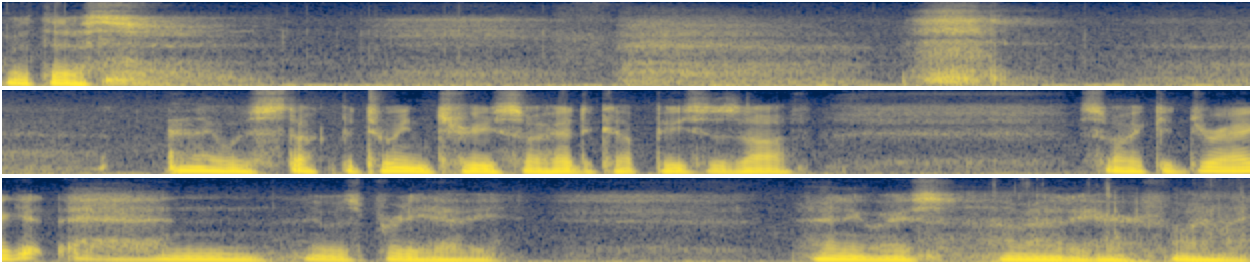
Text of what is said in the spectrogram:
with this. And it was stuck between trees, so I had to cut pieces off so I could drag it, and it was pretty heavy. Anyways, I'm out of here finally.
